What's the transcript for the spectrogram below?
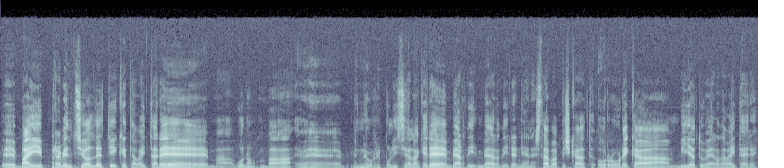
E, bai prebentzio aldetik, eta baita ere, ba, bueno, ba, e, neurri polizialak ere behar, di, behar direnean, ezta? Ba, pixkat hor oreka bilatu behar da baita ere.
